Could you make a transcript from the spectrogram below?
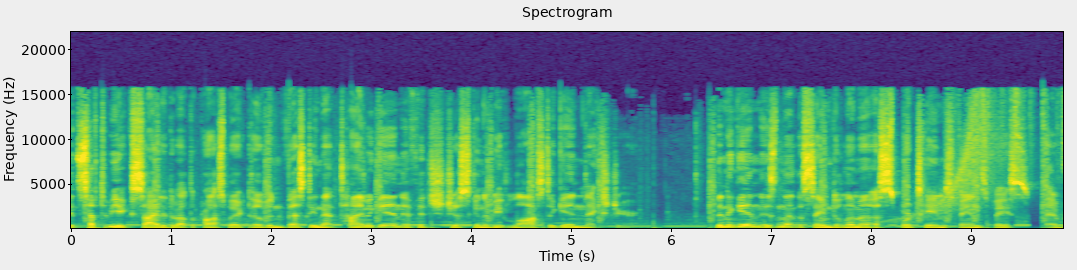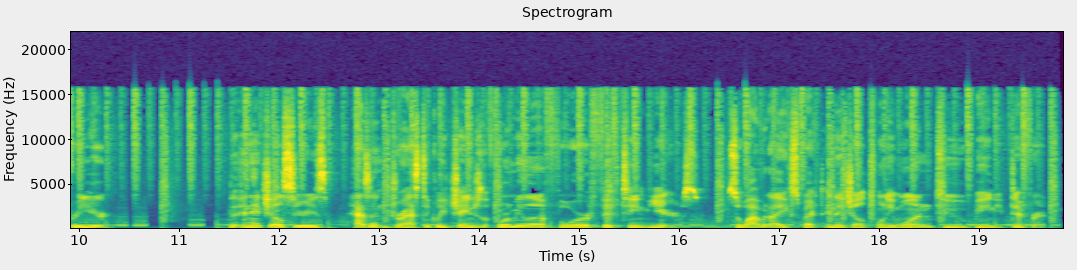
it's tough to be excited about the prospect of investing that time again if it's just going to be lost again next year. Then again, isn't that the same dilemma us sports games fans face every year? The NHL series hasn't drastically changed the formula for 15 years, so why would I expect NHL 21 to be any different?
